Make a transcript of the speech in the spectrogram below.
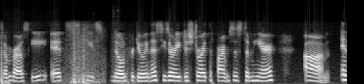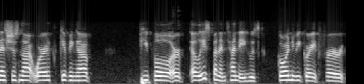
Dombrowski. It's he's known for doing this. He's already destroyed the farm system here, um, and it's just not worth giving up people, or at least Benintendi, who's going to be great for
